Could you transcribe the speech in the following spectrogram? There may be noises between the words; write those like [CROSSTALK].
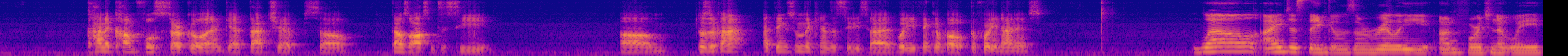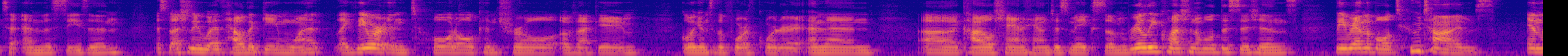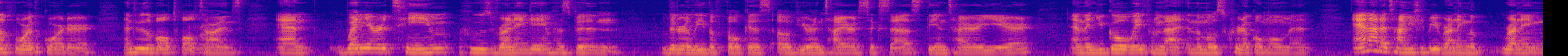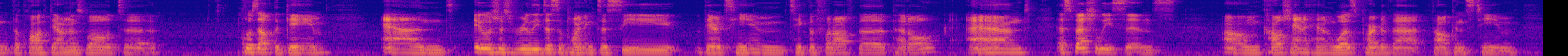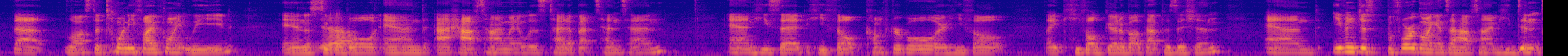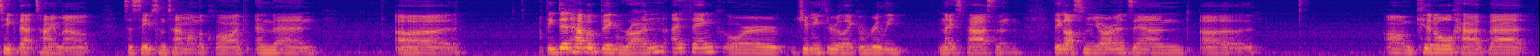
kind of come full circle and get that chip. So that was awesome to see. Um, those are kind of things from the Kansas City side. What do you think about the 49ers? Well, I just think it was a really unfortunate way to end the season, especially with how the game went. Like they were in total control of that game going into the fourth quarter, and then uh, Kyle Shanahan just makes some really questionable decisions. They ran the ball two times in the fourth quarter and threw the ball 12 times. And when you're a team whose running game has been literally the focus of your entire success the entire year, and then you go away from that in the most critical moment, and at a time you should be running the running the clock down as well to close out the game. And it was just really disappointing to see their team take the foot off the pedal, and especially since um, Kyle Shanahan was part of that Falcons team that lost a 25 point lead in a Super Yeah. Bowl and at halftime when it was tied up at 10-10 and he said he felt comfortable or he felt like he felt good about that position. And even just before going into halftime he didn't take that time out to save some time on the clock. And then uh they did have a big run I think or Jimmy threw like a really nice pass and they got some yards and uh um Kittle had that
